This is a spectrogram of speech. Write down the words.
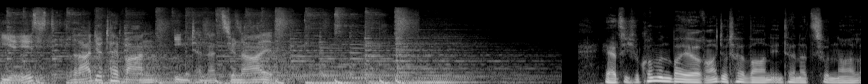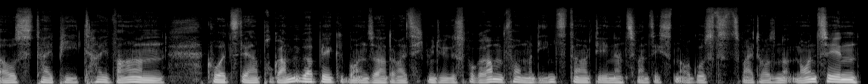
Hier ist Radio Taiwan International. Herzlich willkommen bei Radio Taiwan International aus Taipei, Taiwan. Kurz der Programmüberblick über unser 30-minütiges Programm vom Dienstag, den 20. August 2019.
